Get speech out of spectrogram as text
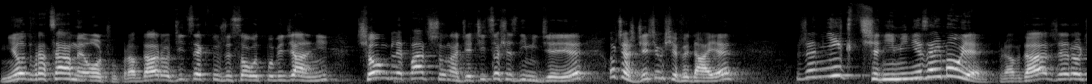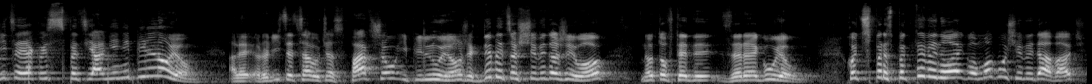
Nie odwracamy oczu, prawda? Rodzice, którzy są odpowiedzialni, ciągle patrzą na dzieci, co się z nimi dzieje, chociaż dzieciom się wydaje, że nikt się nimi nie zajmuje, prawda? Że rodzice jakoś specjalnie nie pilnują. Ale rodzice cały czas patrzą i pilnują, że gdyby coś się wydarzyło, no to wtedy zareagują. Choć z perspektywy Noego mogło się wydawać,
